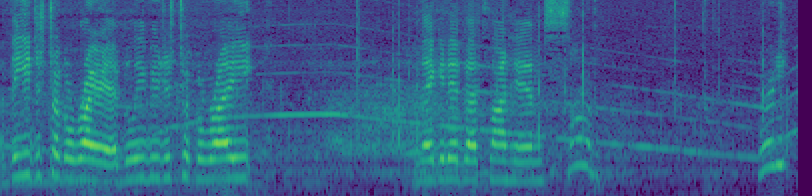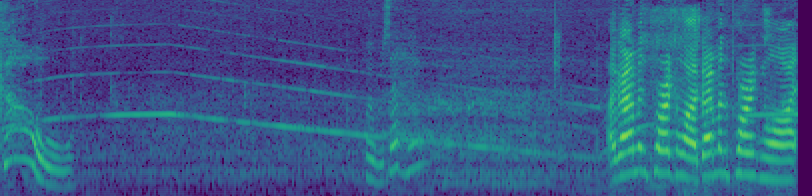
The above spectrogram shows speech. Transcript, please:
I think he just took a right. I believe he just took a right. Negative, that's not him. Son of... Where'd he go? Wait, was that him? I got him in the parking lot. I got him in the parking lot.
